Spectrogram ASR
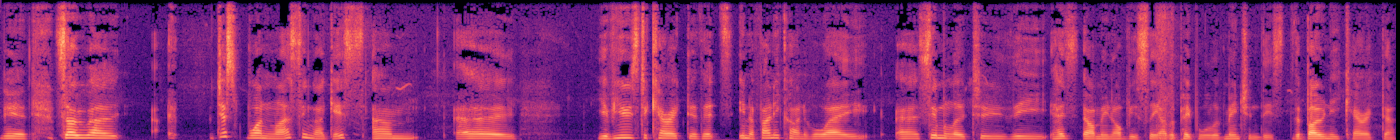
Yeah. So, uh, just one last thing, I guess. Um, uh, you've used a character that's in a funny kind of a way, uh, similar to the. Has I mean, obviously, other people will have mentioned this. The Boney character,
